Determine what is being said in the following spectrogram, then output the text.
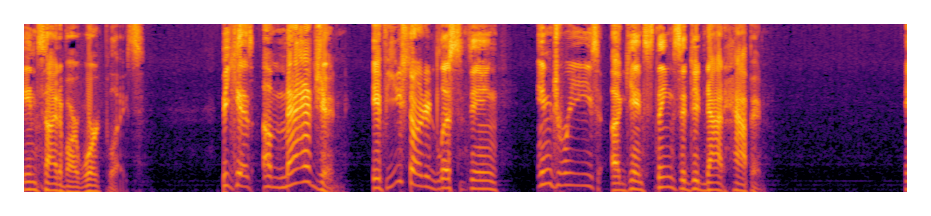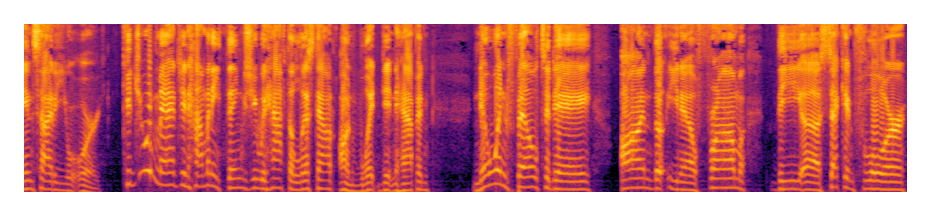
inside of our workplace? Because imagine if you started listing injuries against things that did not happen inside of your org. Could you imagine how many things you would have to list out on what didn't happen? No one fell today on the, you know, from the uh, second floor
